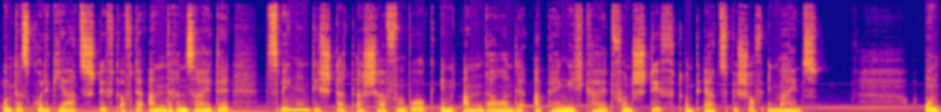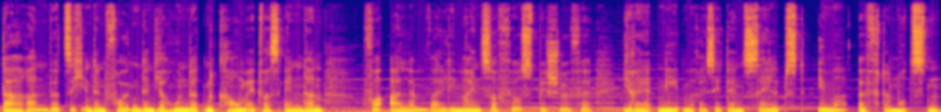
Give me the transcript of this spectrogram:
und das Kollegiatsstift auf der anderen Seite zwingen die Stadt Aschaffenburg in andauernde Abhängigkeit von Stift und Erzbischof in Mainz. Und daran wird sich in den folgenden Jahrhunderten kaum etwas ändern, vor allem weil die Mainzer Fürstbischöfe ihre Nebenresidenz selbst immer öfter nutzten.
